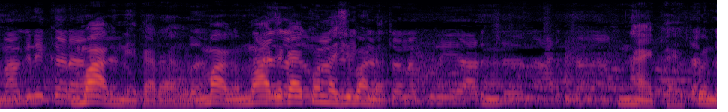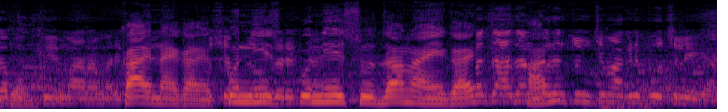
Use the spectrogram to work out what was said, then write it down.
मागणी करा. मागणी करायला माग माझं काय कोणाशी भांडण? कुणी अडचण अडचण नाही काय धक्काबुक्की, कोणत्या? मारामारी, काय नाही काय कुणी वगैरे कुणी सुद्धा नाही काय? मग आणि दादांपर्यंत तुमची मागणी पोहोचली का?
